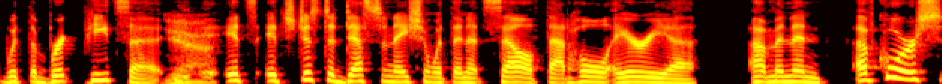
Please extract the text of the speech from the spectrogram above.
with the brick pizza. Yeah. It's it's just a destination within itself, that whole area. Um, and then of course,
